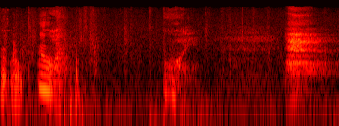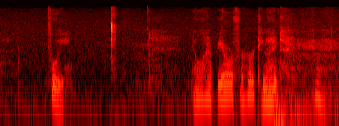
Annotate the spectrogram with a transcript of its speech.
Row. Oh, boy. Phooey. No happy hour for her tonight. Hmm.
